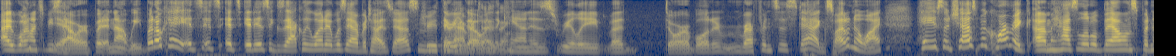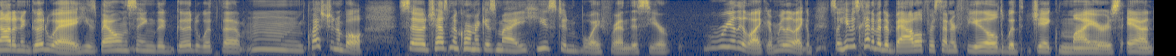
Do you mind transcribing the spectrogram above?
I want it to be yeah. sour, but not wheat. But okay, it's it's it's it is exactly what it was advertised as. And Truth there you go. And the can is really adorable. It references stag, so I don't know why. Hey, so Chas McCormick um, has a little balance, but not in a good way. He's balancing the good with the mm, questionable. So Chas McCormick is my Houston boyfriend this year really like him, really like him. So he was kind of in a battle for center field with Jake Meyers, and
